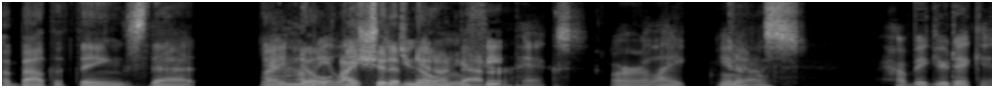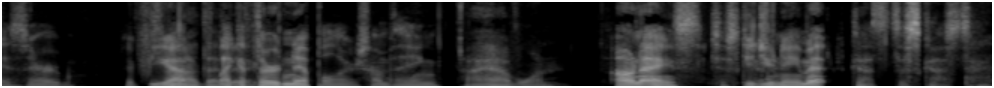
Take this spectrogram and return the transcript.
about the things that I know many I should have you known your feet better. pics, or like you know yes, how big your dick is, or if you got like a third nipple or something. I have one. Oh, nice. Just Did you name it? That's disgusting.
